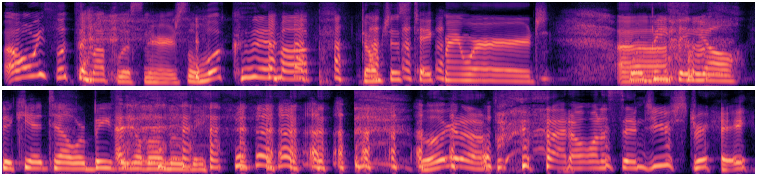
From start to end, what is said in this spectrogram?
Always look them up, listeners. Look them up. Don't just take my word. we're Uh, beefing, y'all. If you can't tell, we're beefing over a movie. Look it up. I don't want to send you astray.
